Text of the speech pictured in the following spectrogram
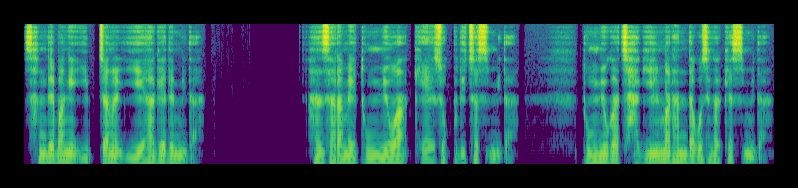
상대방의 입장을 이해하게 됩니다. 한 사람의 동료와 계속 부딪혔습니다. 동료가 자기 일만 한다고 생각했습니다.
